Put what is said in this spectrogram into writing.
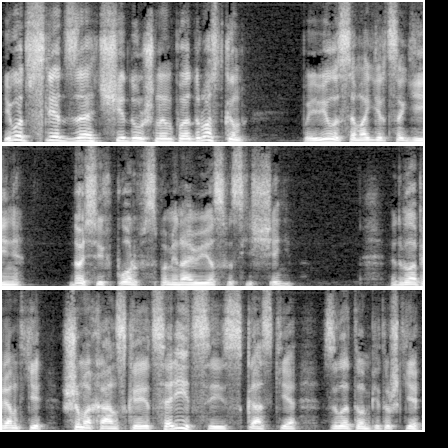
и вот вслед за тщедушным подростком появилась сама герцогиня. До сих пор вспоминаю ее с восхищением. Это была прям-таки шамаханская царица из сказки о золотом петушке,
